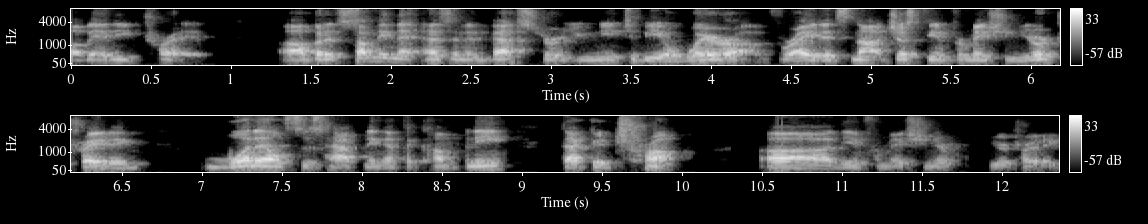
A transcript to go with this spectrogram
of any trade. Uh, but it's something that, as an investor, you need to be aware of, right? It's not just the information you're trading. What else is happening at the company that could trump uh, the information you're you're trading?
